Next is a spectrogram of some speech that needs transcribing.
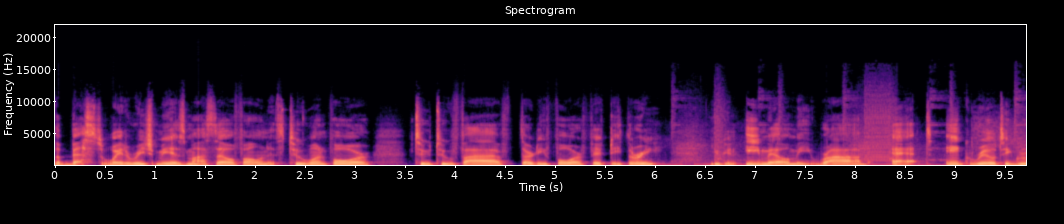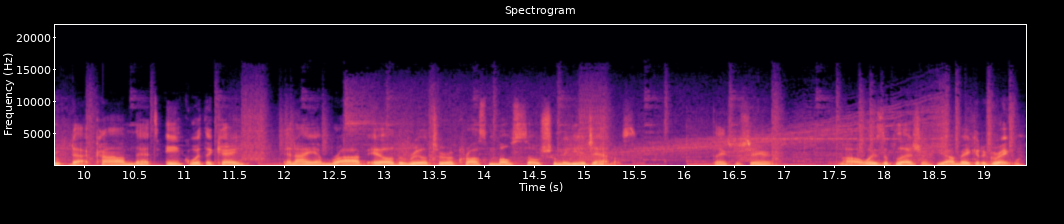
The best way to reach me is my cell phone. It's 214 225 3453. You can email me, rob at inkrealtygroup.com. That's ink with a K. And I am Rob L, the realtor across most social media channels. Thanks for sharing. Always a pleasure. Y'all make it a great one.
